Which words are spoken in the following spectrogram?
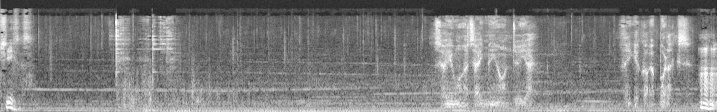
Jesus. So you want to take me on, do you? Think you've got a bullocks? Mhm.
